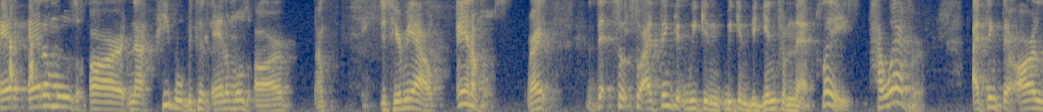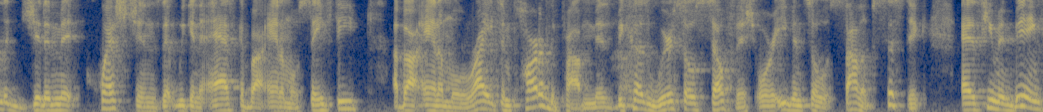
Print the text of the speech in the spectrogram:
an- animals are not people because animals are. Um, just hear me out. Animals, right? That, so, so I think that we can we can begin from that place. However, I think there are legitimate questions that we can ask about animal safety, about animal rights. And part of the problem is because we're so selfish or even so solipsistic as human beings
